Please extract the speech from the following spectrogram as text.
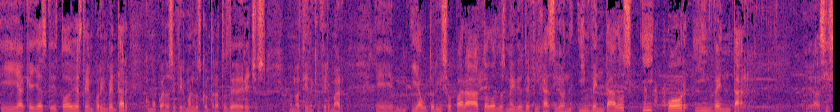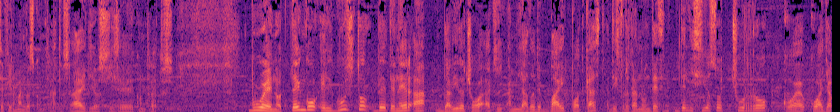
y aquellas que todavía estén por inventar, como cuando se firman los contratos de derechos. Uno tiene que firmar eh, y autorizo para todos los medios de fijación inventados y por inventar. Eh, así se firman los contratos. Ay Dios, de contratos. Bueno, tengo el gusto de tener a David Ochoa aquí a mi lado de Byte Podcast, disfrutando un delicioso churro coa- coaya-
